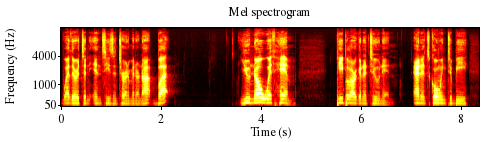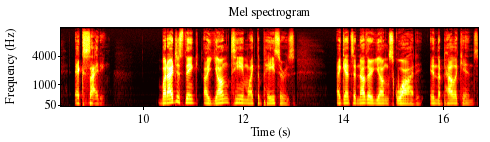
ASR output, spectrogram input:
whether it's an in season tournament or not. But you know, with him, people are going to tune in and it's going to be exciting. But I just think a young team like the Pacers against another young squad in the Pelicans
